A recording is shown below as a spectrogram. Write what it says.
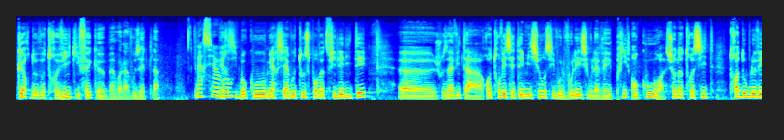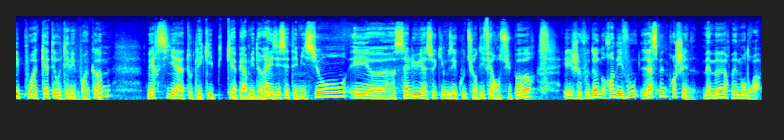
cœur de votre vie qui fait que ben voilà vous êtes là. Merci à vous. Merci beaucoup. Merci à vous tous pour votre fidélité. je vous invite à retrouver cette émission si vous le voulez, si vous l'avez pris en cours sur notre site www.ktotv.com. Merci à toute l'équipe qui a permis de réaliser cette émission et euh, un salut à ceux qui nous écoutent sur différents supports. Et je vous donne rendez-vous la semaine prochaine, même heure, même endroit.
